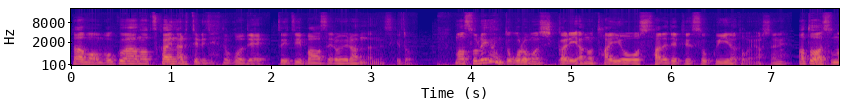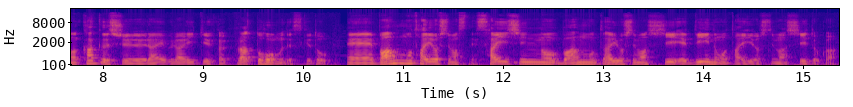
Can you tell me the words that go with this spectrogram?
ただまあ僕はあの使い慣れてるってところで、ついついバーセルを選んだんですけど、まあ、それ以外のところもしっかりあの対応されててすごくいいなと思いましたね。あとはその各種ライブラリというかプラットフォームですけど、えー、版も対応してますね。最新の版も対応してますし、えー D のも対応してますしとか、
